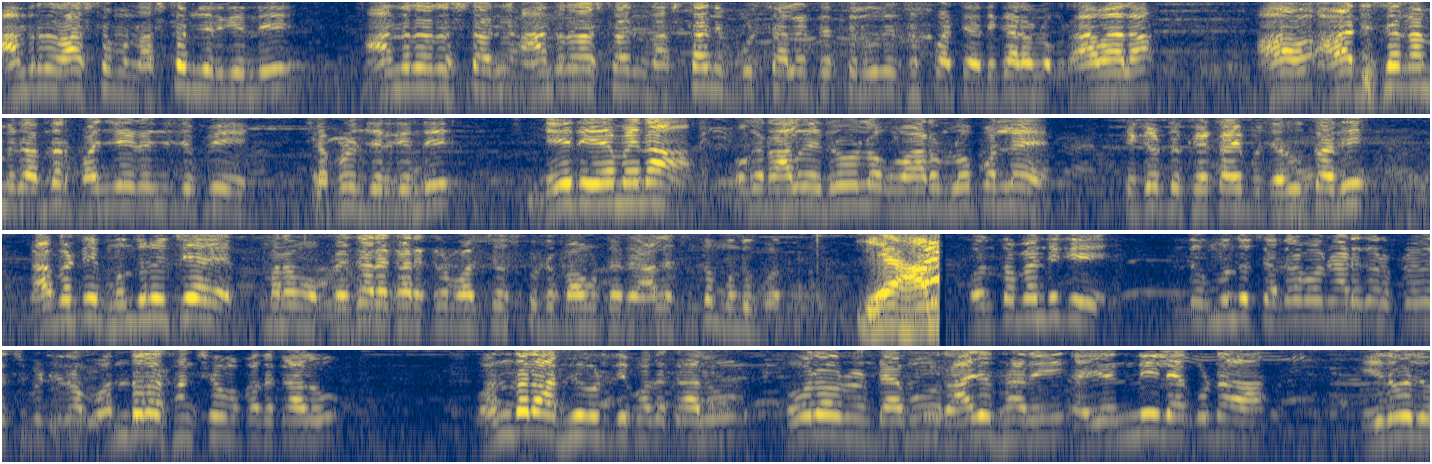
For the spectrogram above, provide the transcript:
ఆంధ్ర రాష్ట్రం నష్టం జరిగింది. ఆంధ్ర రాష్ట్రాన్ని ఆంధ్ర రాష్ట్రాన్ని నష్టాన్ని పూడ్చాలంటే తెలుగుదేశం పార్టీ అధికారంలోకి రావాలా? ఆ- దిశగా మీరు అందరు పనిచేయడం చెప్పి చెప్పడం జరిగింది. ఏది ఏమైనా ఒక నాలుగైదు రోజులు ఒక వారం లోపలనే టికెట్ కేటాయింపు జరుగుతుంది. కాబట్టి ముందు నుంచే మనం ప్రచార కార్యక్రమాలు చేసుకుంటే బాగుంటుంది ఆలోచనతో ముందుకు పోతాం. కొంతమందికి ఇంతకు ముందు చంద్రబాబు నాయుడు గారు ప్రవేశపెట్టిన వందల సంక్షేమ పథకాలు వందల అభివృద్ధి పథకాలు పోలవరం డ్యాము రాజధాని అవన్నీ లేకుండా ఈరోజు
